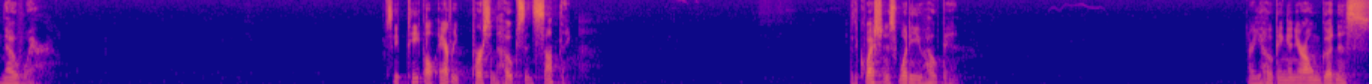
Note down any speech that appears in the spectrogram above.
Nowhere. See, people, every person hopes in something. But the question is, what do you hope in? Are you hoping in your own goodness?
